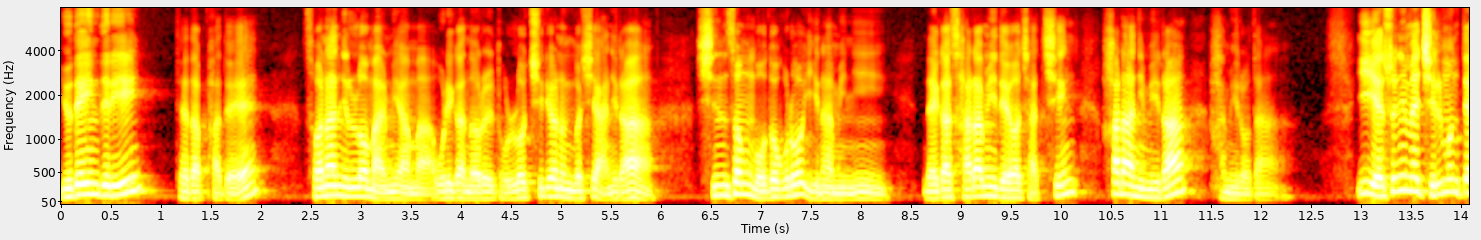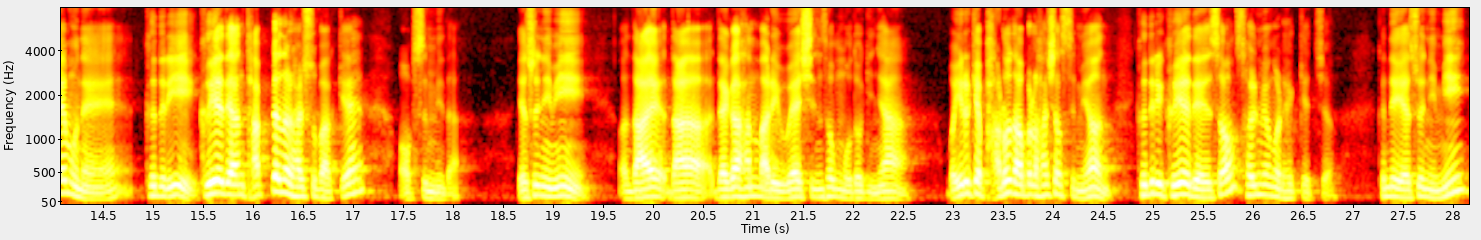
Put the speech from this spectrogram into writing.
유대인들이 대답하되 선한 일로 말미암아 우리가 너를 돌로 치려는 것이 아니라 신성 모독으로 인함이니 내가 사람이 되어 자칭 하나님이라 함이로다. 이 예수님의 질문 때문에 그들이 그에 대한 답변을 할 수밖에 없습니다. 예수님이 나, 나 내가 한 말이 왜 신성 모독이냐? 뭐 이렇게 바로 답을 하셨으면 그들이 그에 대해서 설명을 했겠죠. 근데 예수님이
